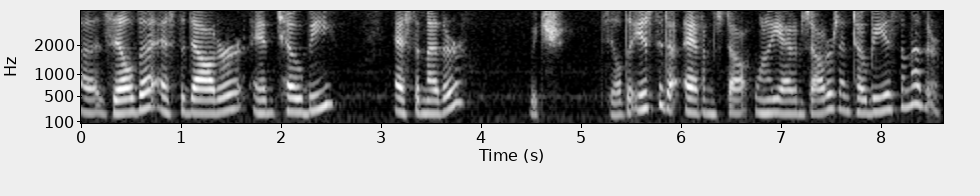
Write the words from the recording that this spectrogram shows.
uh, Zelda as the daughter and Toby as the mother, which Zelda is the Adams da- one of the Adams daughters, and Toby is the mother.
